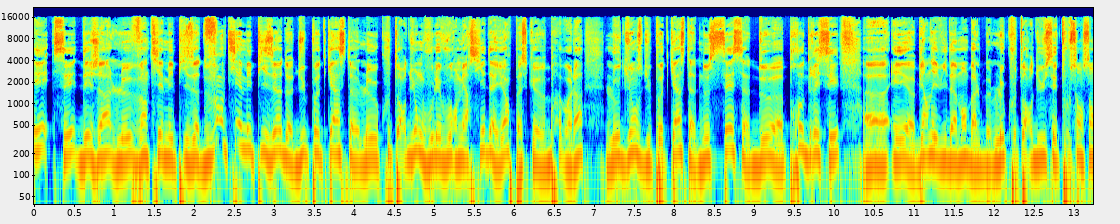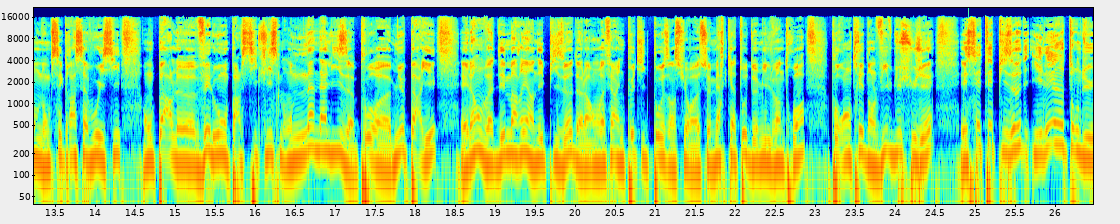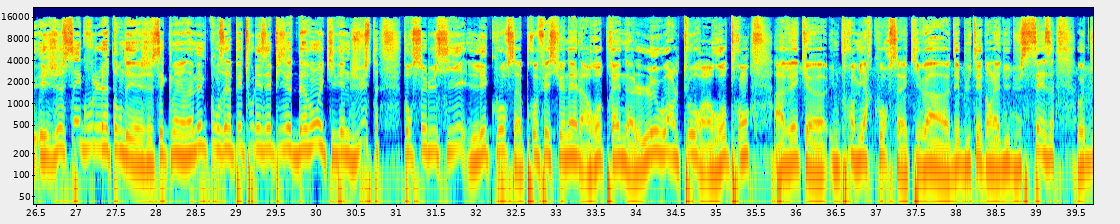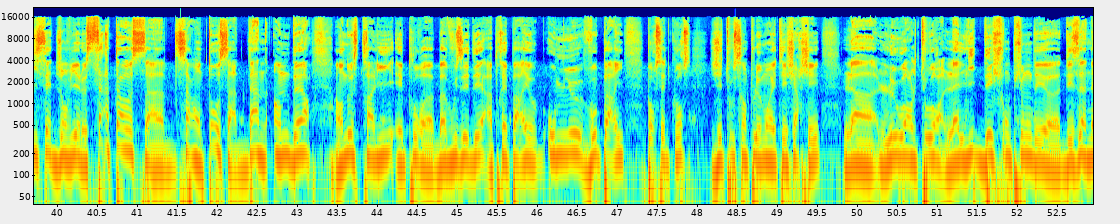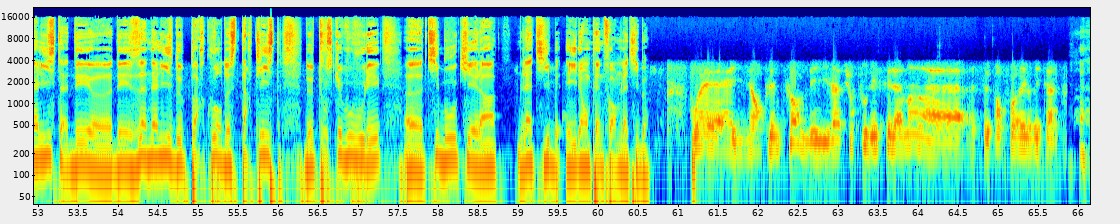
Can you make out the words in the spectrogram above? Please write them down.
Et c'est déjà le 20e épisode. 20e épisode du podcast Le Coup Tordu. On voulait vous remercier d'ailleurs parce que bah voilà, l'audience du podcast ne cesse de euh, progresser. Euh, et euh, bien évidemment, bah, le Coup Tordu, c'est tous ensemble. Donc c'est grâce à vous ici. On parle vélo, on parle cyclisme, on analyse pour mieux parier. Et là, on va démarrer un épisode. Alors on va faire une petite pause hein, sur ce Mercato 2023 pour rentrer dans le vif du sujet. Et cet épisode, il est attendu. Et je sais que vous l'attendez. Je sais qu'il y en a même qu'on zappé tous les épisodes et qui viennent juste pour celui-ci. Les courses professionnelles reprennent. Le World Tour reprend avec euh, une première course qui va débuter dans la nuit du 16 au 17 janvier. Le Santos à Sarantos à Dan Under en Australie. Et pour euh, bah, vous aider à préparer au mieux vos paris pour cette course, j'ai tout simplement été chercher le World Tour, la Ligue des champions des, euh, analystes, des, analyses de parcours, de start list, de tout ce que vous voulez. Thibaut qui est là, Latib, et il est en pleine forme, Latib. Ouais, il est en pleine forme, mais il va surtout laisser la main à, cet enfoiré de Rital.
